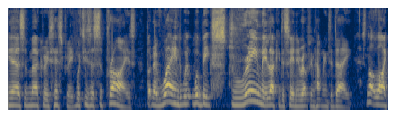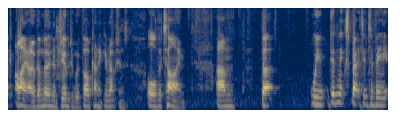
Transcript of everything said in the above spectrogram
years of Mercury's history, which is a surprise but they've waned. We'll be extremely lucky to see an eruption happening today. It's not like Io, the moon of Jupiter, with volcanic eruptions all the time. Um, but we didn't expect it to be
